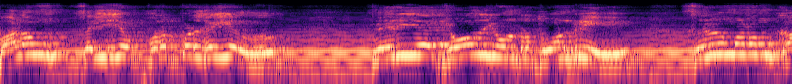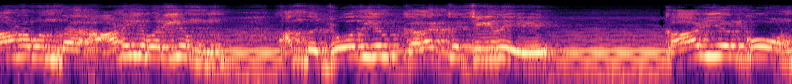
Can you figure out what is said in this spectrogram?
வளம் செய்ய புறப்படுகையில் பெரிய ஜோதி ஒன்று தோன்றி திருமணம் காண வந்த அனைவரையும் அந்த ஜோதியில் கலக்க செய்து காழியர்கோன்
